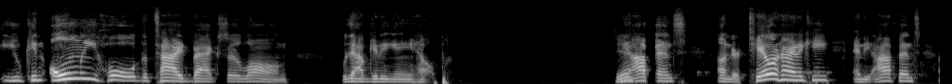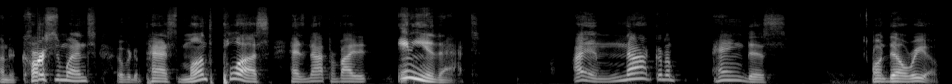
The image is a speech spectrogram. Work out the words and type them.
you can only hold the tide back so long without getting any help. Yeah. The offense under Taylor Heinicke and the offense under Carson Wentz over the past month plus has not provided any of that. I am not going to hang this on Del Rio.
